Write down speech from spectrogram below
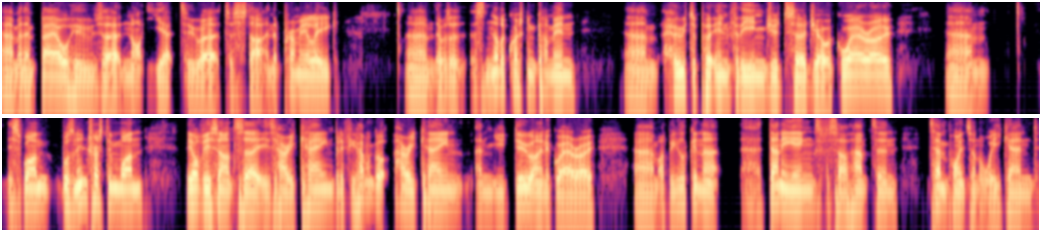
Um, and then Bale, who's uh, not yet to uh, to start in the Premier League. Um, there was a, another question come in: um, who to put in for the injured Sergio Aguero? Um, this one was an interesting one. The obvious answer is Harry Kane, but if you haven't got Harry Kane and you do own Aguero, um, I'd be looking at uh, Danny Ings for Southampton, ten points on the weekend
